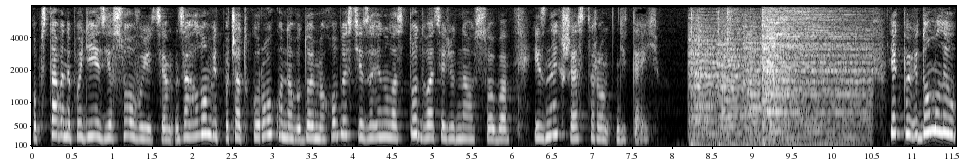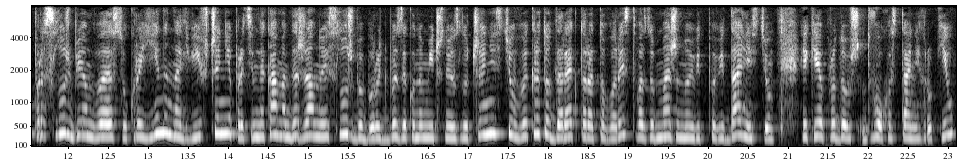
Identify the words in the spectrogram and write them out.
Обставини події з'ясовуються. Загалом від початку року на водоймах області загинула 121 особа, із них шестеро дітей. Як повідомили у прес-службі МВС України на Львівщині, працівниками Державної служби боротьби з економічною злочинністю викрито директора товариства з обмеженою відповідальністю, яке впродовж двох останніх років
